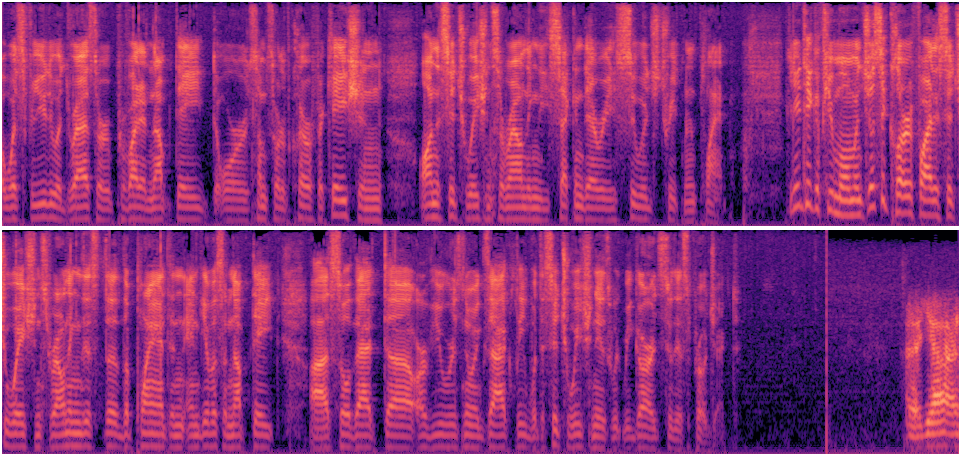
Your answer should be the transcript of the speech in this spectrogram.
uh, was for you to address or provide an update or some sort of clarification on the situation surrounding the secondary sewage treatment plant. Can you take a few moments just to clarify the situation surrounding this the, the plant and, and give us an update uh, so that uh, our viewers know exactly what the situation is with regards to this project? Uh, yeah,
